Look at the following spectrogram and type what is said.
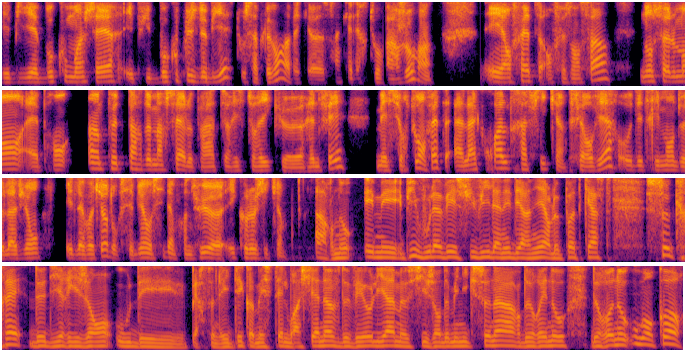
des billets beaucoup moins chers et puis beaucoup plus de billets, tout simplement, avec 5 euh, allers-retours par jour. Et en fait, en faisant ça, non seulement elle prend un peu de part de marché à l'opérateur historique euh, Renfe, mais surtout en fait elle accroît le trafic ferroviaire au détriment de l'avion et de la voiture, donc c'est bien aussi d'un point de vue euh, écologique. Arnaud Aimé, et puis vous l'avez suivi l'année dernière, le podcast Secret de dirigeants où des personnalités comme Estelle Brachianov de Veolia, mais aussi Jean-Dominique Senard de Renault, de Renault ou encore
